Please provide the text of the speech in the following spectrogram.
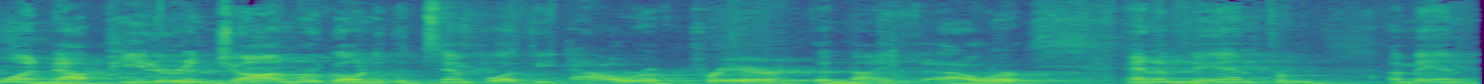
1 Now Peter and John were going to the temple at the hour of prayer, the ninth hour, and a man from a man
